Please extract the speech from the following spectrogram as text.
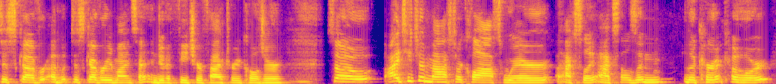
discover a discovery mindset into a feature factory culture? So I teach a master class where actually Axel's in the current cohort,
